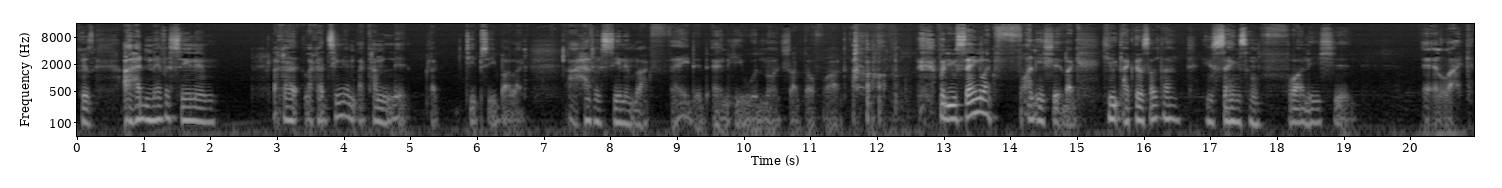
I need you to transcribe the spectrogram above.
because I had never seen him. Like I like I'd seen him like kind of lit, like tipsy, but like I haven't seen him like faded, and he would not shut the fuck. but he was saying like funny shit, like he like there was sometimes he was saying some funny shit, and like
